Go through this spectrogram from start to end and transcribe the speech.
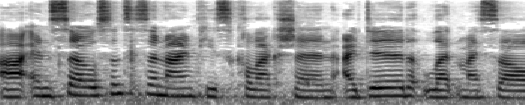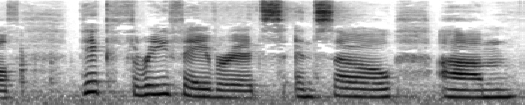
Uh, and so since it's a nine piece collection, I did let myself pick three favorites. And so um,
